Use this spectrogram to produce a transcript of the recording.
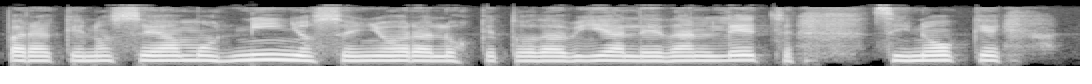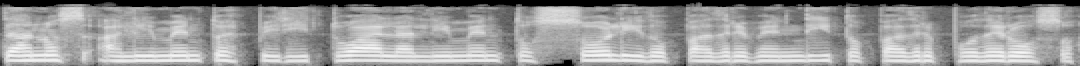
para que no seamos niños, Señor, a los que todavía le dan leche, sino que Danos alimento espiritual, alimento sólido, Padre bendito, Padre poderoso,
